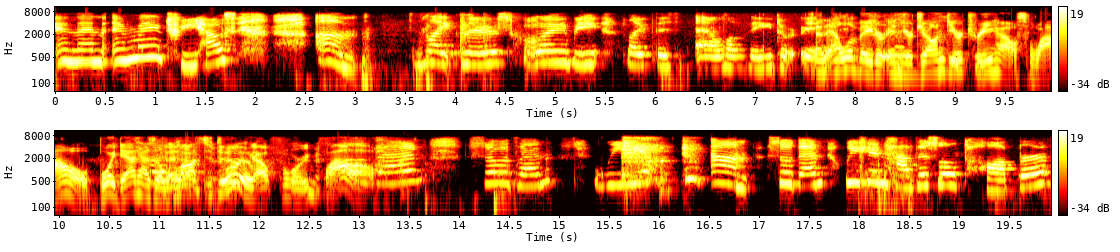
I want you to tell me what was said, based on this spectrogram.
and then in my treehouse, um, like there's going to be like this elevator. In An elevator in your John Deere treehouse. Wow. Boy, Dad has a lot to do. work out for him. Wow. So then so then we um so then we can have this little topper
